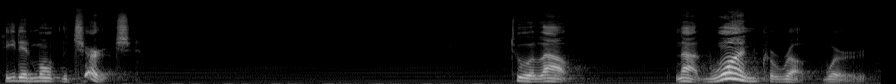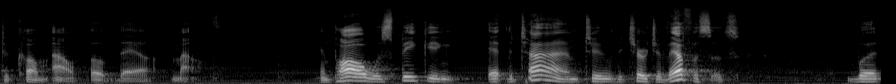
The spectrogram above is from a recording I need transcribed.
He didn't want the church to allow not one corrupt word to come out of their mouth. And Paul was speaking at the time to the church of Ephesus but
